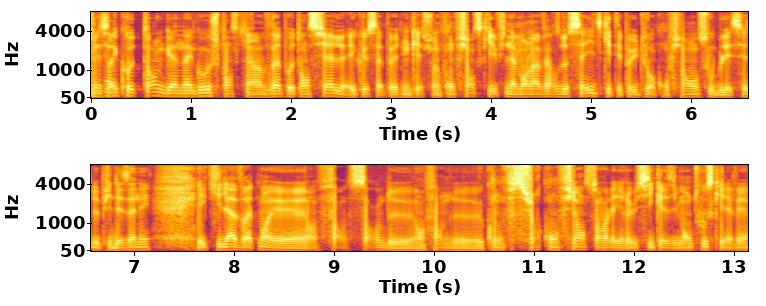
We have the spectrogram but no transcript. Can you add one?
Mais c'est vrai qu'autant Ganago, je pense qu'il y a un vrai potentiel et que ça peut être une question de confiance qui est finalement l'inverse de ça qui n'était pas du tout en confiance ou blessé depuis des années, et qui là vraiment est en forme de, surconfiance. Voilà, il réussit quasiment tout ce qu'il avait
